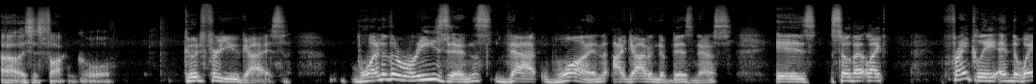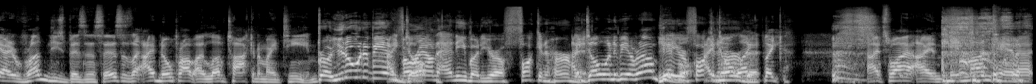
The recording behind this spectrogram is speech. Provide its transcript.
"Oh, this is fucking cool." good for you guys. One of the reasons that one I got into business is so that like frankly and the way I run these businesses is like I have no problem I love talking to my team. Bro, you don't want to be I in, don't- around anybody. You're a fucking hermit. I don't want to be around people. Yeah, you're a fucking I don't hermit. like like that's why I'm in Montana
